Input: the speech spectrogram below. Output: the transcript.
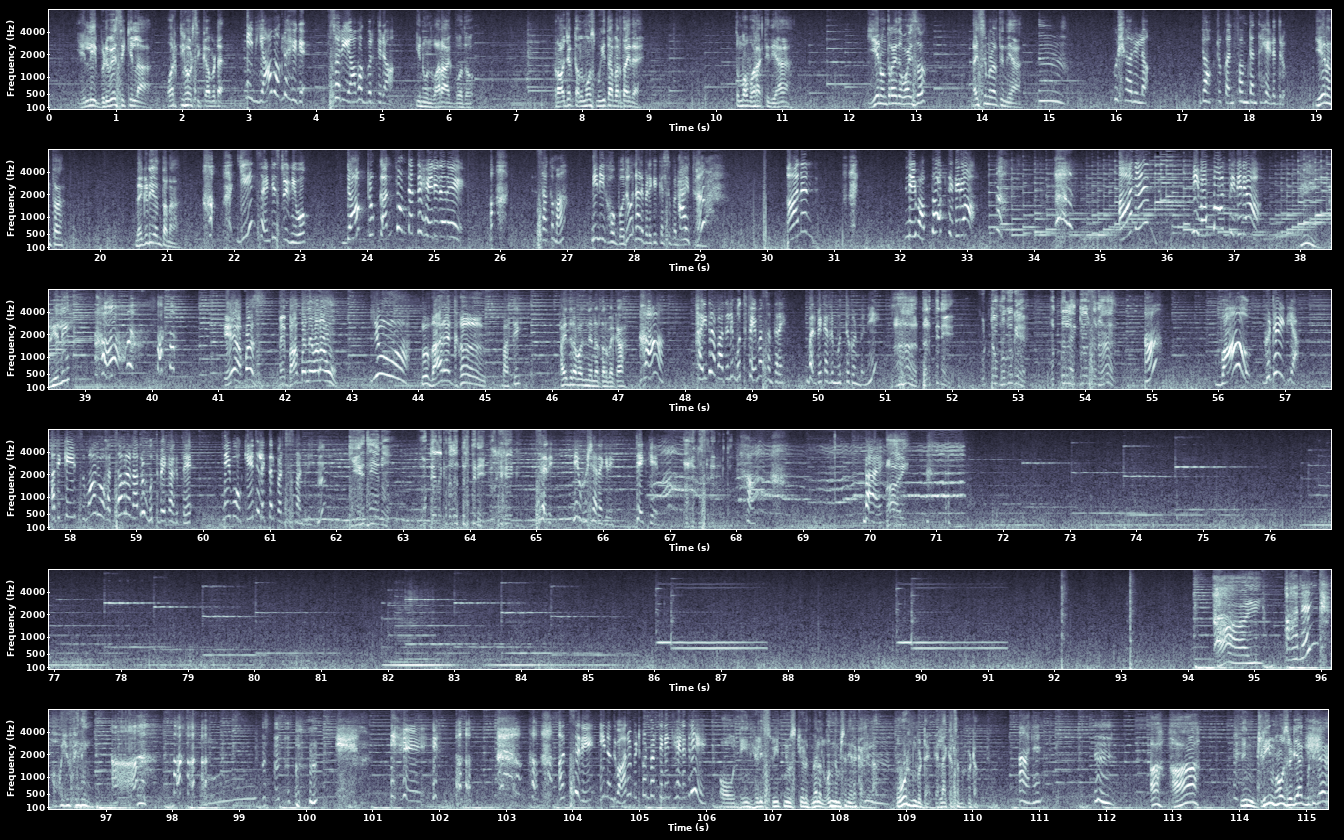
ಎಲ್ಲಿ ಬಿಡುವೆ ಸಿಕ್ಕಿಲ್ಲ ವರ್ಕ್ ಲೋಡ್ ಸಿಕ್ಕಾಬಿಟ್ಟೆ ನೀವ್ ಯಾವಾಗ್ಲೂ ಹೀಗೆ? ಸರಿ ಯಾವಾಗ ಬರ್ತೀರಾ? ಇನ್ನೊಂದು ವಾರ ಆಗ್ಬೋದು. ಪ್ರಾಜೆಕ್ಟ್ ಆಲ್ಮೋಸ್ಟ್ ಮುಗಿತಾ ಬರ್ತಾ ಇದೆ. ತುಂಬಾ ಬೋರ್ ಆಗ್ತಿದ್ಯಾ? ಏನ್ ಒಂಥರ ಇದೆ ವಾಯ್ಸು ಐಸ್ ಕ್ರೀಮ್ ತಿಂದ್ಯಾ? ಹ್ಮ್ ಹುಷಾರಿಲ್ಲ. ಡಾಕ್ಟರ್ ಕನ್ಫರ್ಮ್ಡ್ ಅಂತ ಹೇಳಿದ್ರು. ಏನಂತ? ನೆಗಡಿ ಅಂತನಾ? ಹ, ಏನ್ ಸೈಂಟಿಸ್ಟ್ ನೀವು? ಡಾಕ್ಟರ್ ಕನ್ಫರ್ಮ್ಡ್ ಅಂತ ಹೇಳಿದ್ದಾರೆ ಸಾಕಮ್ಮ ಹೋಗ್ಬೋದು ನಾಳೆ ಬೆಳಿಗ್ಗೆ ಕೆಲಸ ಬರ್ತೀನಿ ಆಯ್ತು ನೀವ್ ಅಪ್ಪ ಆಗ್ತಿದ್ದೀರಾ ಆನಂದ್ ನೀವ್ ಅಪ್ಪ ಆಗ್ತಿದ್ದೀರಾ हे रियली ए अब्बास मैं बाप बनने वाला हूँ ಯೋ मुबारक हो ಬಾತಿ ಹೈದರಾಬಾದ್ ಏನಾರು ತರಬೇಕಾ ಹಾ ಹೈದರಾಬಾದ್ ಅಲ್ಲಿ ಮುತ್ತು ಫೇಮಸ್ ಅಂತಾರೆ ಬರ್ಬೇಕಾದ್ರೆ ಮುತ್ತು ತಗೊಂಡ್ ಬನ್ನಿ ಆಹಾ ತರ್ತೀನಿ ಹತ್ತು ಸಾವಿರನಾದ್ರೂ ಮುತ್ತು ಬೇಕಾಗುತ್ತೆ ನೀವು ಕೆಜಿ ಲೆಕ್ಕದಲ್ಲಿ ಪರ್ಚೇಸ್ ಮಾಡ್ಬಿಡಿ ಹ್ಮ್? ಕೆಜಿ ಏನು ಊಟ ಲೆಕ್ಕದಲ್ಲೇ ತರ್ತೀನಿ. ಸರಿ ನೀವು ಹುಷಾರಾಗಿರಿ. ಆರ್ ಯು ಫೀಲಿಂಗ್ ಆ. ಅದ್ ಸರಿ ಇನ್ನೊಂದು ವಾರ ಬಿಟ್ಕೊಂಡ್ ಬರ್ತೀನಿ ಅಂತ ಹೇಳಿದ್ರಿ? ಓ ನೀನ್ ಹೇಳಿ ಸ್ವೀಟ್ ನ್ಯೂಸ್ ಕೇಳಿದ್ಮೇಲೆ ಒಂದ್ ನಿಮಿಷ ಇರಕ್ಕಾಗಿಲ್ಲ ಓಡ್ ಬಂದ್ಬಿಟ್ಟೆ ಎಲ್ಲ ಕೆಲಸ ಬಿಟ್ಬಿಟ್ಟು. ಆನಂದ್? ಆಹಾ ನಿನ್ ಡ್ರೀಮ್ ಹೌಸ್ ರೆಡಿ ಆಗ್ಬಿಟ್ಟಿದೆ?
